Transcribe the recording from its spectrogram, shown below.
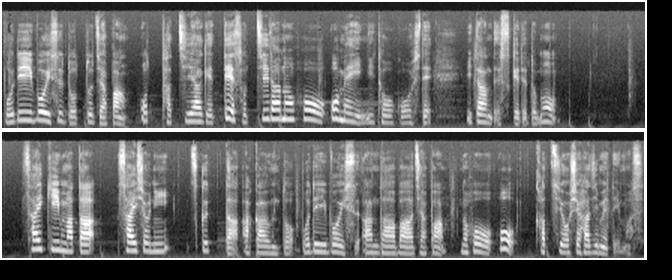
ボディーボイス .japan を立ち上げてそちらの方をメインに投稿していたんですけれども最近また最初に作ったアカウントボディーボイスアンダーバージャパンの方を活用し始めています。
